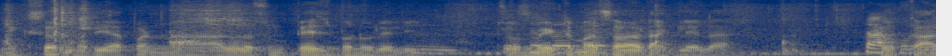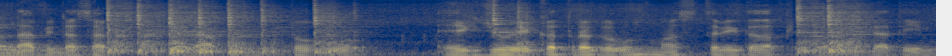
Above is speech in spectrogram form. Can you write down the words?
मिक्सरमध्ये आपण आलं लसूण पेस्ट बनवलेली जो मीठ मसाला टाकलेला तो कांदा बिंदा सगळं टाकलेला आपण तो एकजीव एकत्र करून मस्तपैकी त्याचा फ्लेवर त्यात येईल.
